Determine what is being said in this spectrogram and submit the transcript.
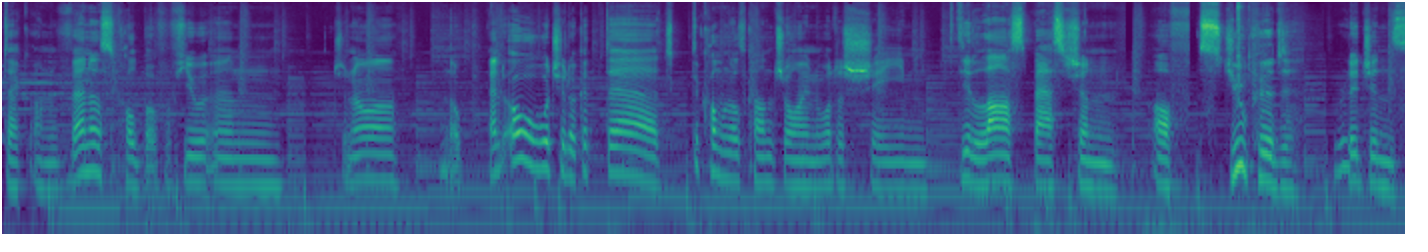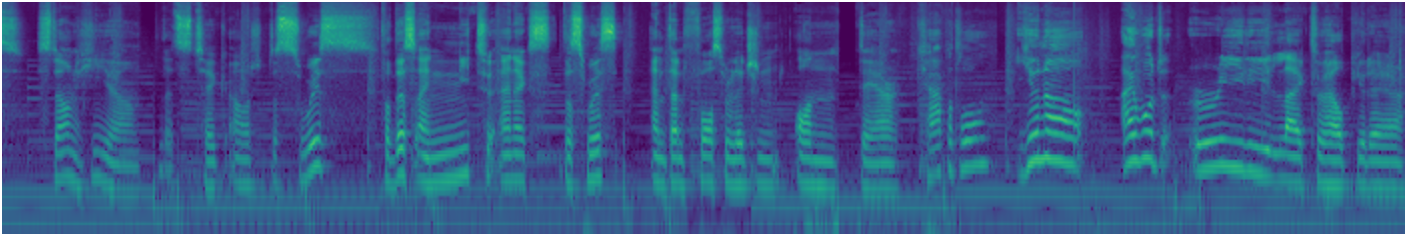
Attack on Venice, call both of you in Genoa. Nope. And oh, would you look at that. The Commonwealth can't join, what a shame. The last bastion of stupid religions it's down here. Let's take out the Swiss. For this I need to annex the Swiss and then force religion on their capital. You know, I would really like to help you there.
